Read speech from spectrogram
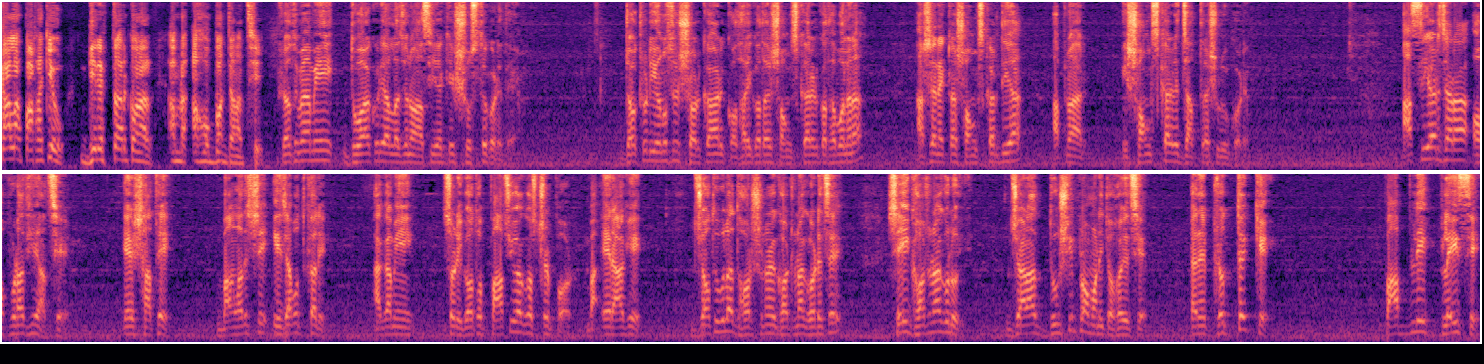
কালা পাঠাকেও গ্রেফতার করার আমরা আহ্বান জানাচ্ছি। প্রথমে আমি দোয়া করি আল্লাহ যেন আসিয়াকে সুস্থ করে দেয়। ডক্টর ইউনুসের সরকার কথায় কথায় সংস্কারের কথা বলে না। আসেন একটা সংস্কার দিয়া আপনার এই সংস্কারের যাত্রা শুরু করেন। আসিয়ার যারা অপরাধী আছে, এর সাথে বাংলাদেশে এ যাবৎকালীন, আগামী সরি গত পাঁচই আগস্টের পর বা এর আগে যতগুলো ধর্ষণের ঘটনা ঘটেছে, সেই ঘটনাগুলোই যারা দোষী প্রমাণিত হয়েছে, তাদের প্রত্যেককে পাবলিক প্লেসে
